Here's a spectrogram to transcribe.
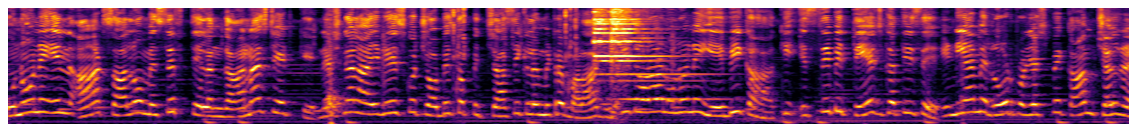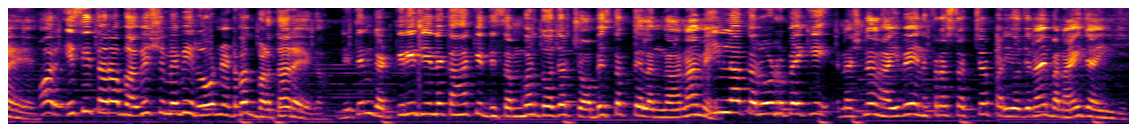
उन्होंने इन आठ सालों में सिर्फ़ तेलंगाना स्टेट के नेशनल हाईवे को चौबीस किलोमीटर बढ़ा दिया। इसी दौरान उन्होंने ये भी कहा की इससे इससे भी तेज गति से इंडिया में रोड प्रोजेक्ट्स पे काम चल रहे हैं और इसी तरह भविष्य में भी रोड नेटवर्क बढ़ता रहेगा। नितिन गडकरी जी ने कहा कि दिसंबर 2024 तक तेलंगाना में तीन लाख करोड़ रुपए की नेशनल हाईवे इंफ्रास्ट्रक्चर परियोजनाएँ बनाई जाएँगी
